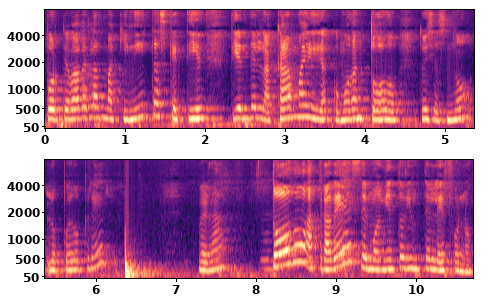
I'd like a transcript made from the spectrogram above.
porque va a haber las maquinitas que tienden la cama y acomodan todo. Tú dices, no, lo puedo creer, ¿verdad? Todo a través del movimiento de un teléfono.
